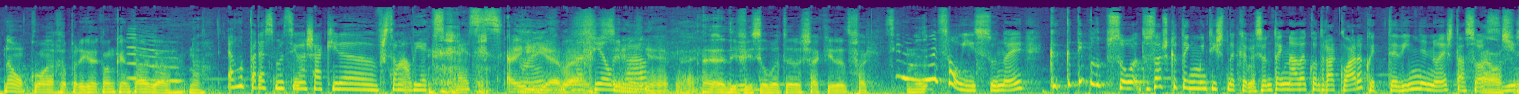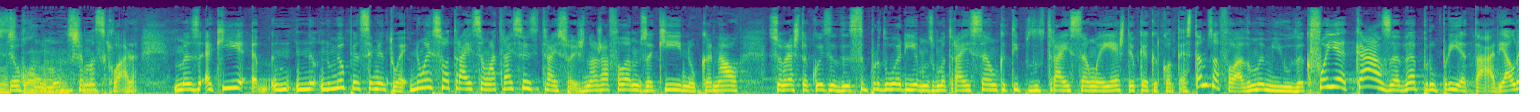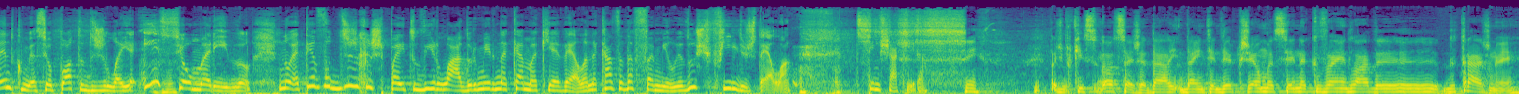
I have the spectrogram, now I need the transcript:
Não, com a rapariga com quem está agora. Não. Ela parece-me assim uma Shakira versão AliExpress. Aí não é? é Na bem. realidade. é bem. É difícil bater a Shakira, de facto. Sim, mas não é só isso, não é? Que, que pessoa. Tu sabes que eu tenho muito isto na cabeça. Eu não tenho nada contra a Clara, coitadinha, não é? Está só a Ela seguir chama-se seu Clara, rumo. é Chama-se Clara. Mas aqui, eh, no meu pensamento é: não é só traição, há traições e traições. Nós já falamos aqui no canal sobre esta coisa de se perdoaríamos uma traição, que tipo de traição é esta e o que é que acontece. Estamos a falar de uma miúda que foi à casa da proprietária, além de comer seu pote de geleia e seu marido, não é? Teve o desrespeito de ir lá dormir na cama que é dela, na casa da família, dos filhos dela. Time Shakira. Sim. Pois porque isso, ou seja, dá, dá a entender que já é uma cena que vem lá de, de trás, não é?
